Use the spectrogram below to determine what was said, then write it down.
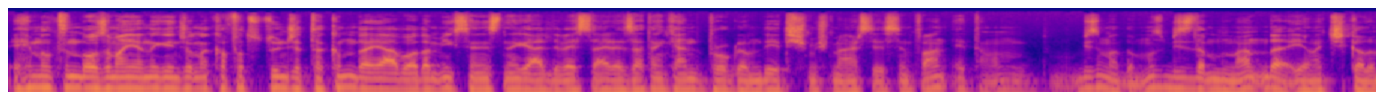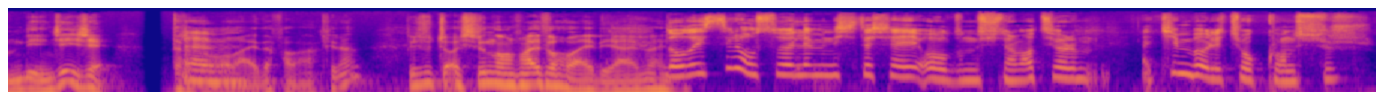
E Hamilton da o zaman yanına gelince ona kafa tutunca takım da ya bu adam ilk senesine geldi vesaire zaten kendi programında yetişmiş Mercedes'in falan. E tamam bizim adamımız biz de bundan da yana çıkalım deyince iyice drama Evet. olaydı falan filan. Bir şu aşırı normal bir olaydı yani. Dolayısıyla o söylemin işte şey olduğunu düşünüyorum. Atıyorum kim böyle çok konuşur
